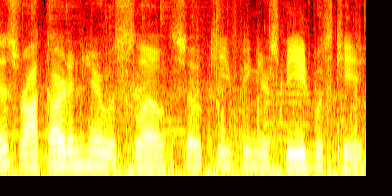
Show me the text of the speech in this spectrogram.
This rock garden here was slow, so keeping your speed was key.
